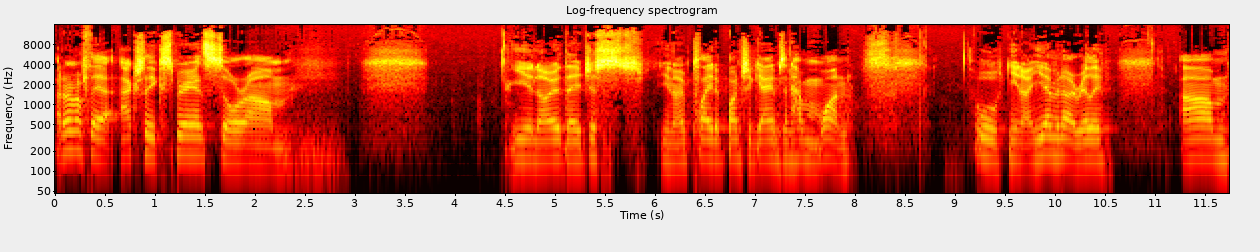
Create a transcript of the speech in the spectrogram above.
I don't know if they're actually experienced or um you know, they just, you know, played a bunch of games and haven't won. Well, you know, you never know really. Um,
